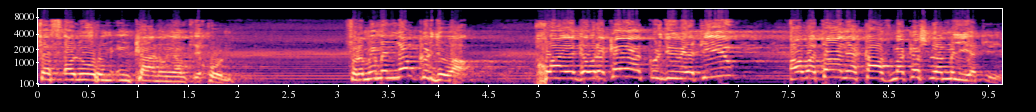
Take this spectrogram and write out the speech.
فاسألوهم إن كانوا ينطقون. فرمي من نم كردوا. خوايا قوركيا كردويتي أوتاني قازمكش لمليتي.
